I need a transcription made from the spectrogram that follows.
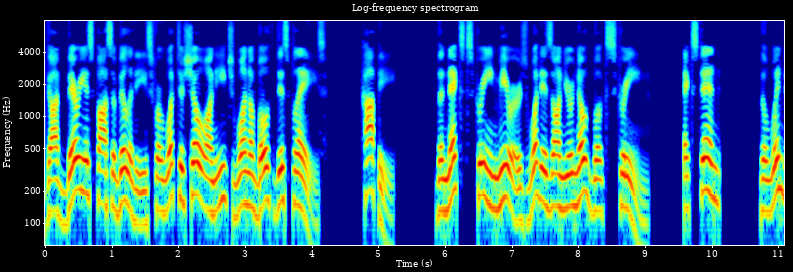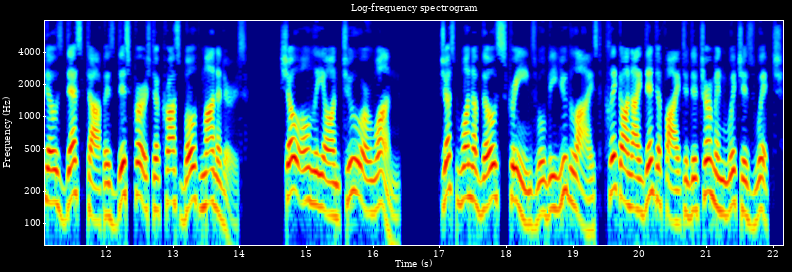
got various possibilities for what to show on each one of both displays. Copy. The next screen mirrors what is on your notebook's screen. Extend. The Windows desktop is dispersed across both monitors. Show only on two or one. Just one of those screens will be utilized. Click on Identify to determine which is which.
